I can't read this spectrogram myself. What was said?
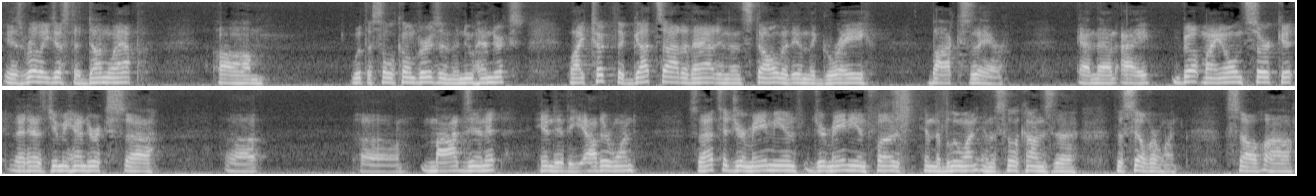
is really just a Dunlop um, with the silicone version, the new Hendrix. Well, I took the guts out of that and installed it in the gray box there, and then I built my own circuit that has Jimi Hendrix uh, uh, uh, mods in it into the other one. So that's a germanium germanium fuzz in the blue one, and the silicon's the the silver one. So uh,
